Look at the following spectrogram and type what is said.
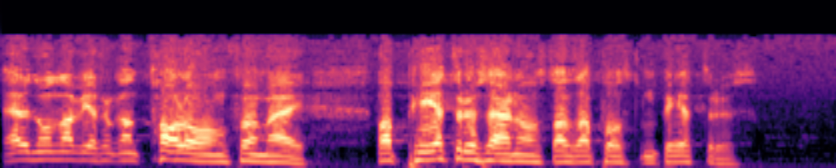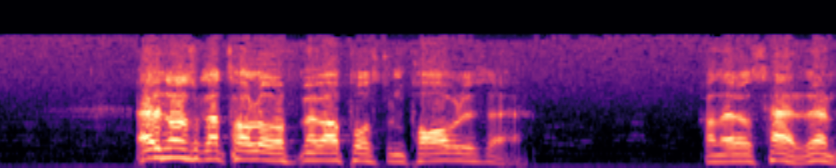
Är det någon av er som kan tala om för mig var Petrus är någonstans, aposteln Petrus? Är det någon som kan tala om för mig var aposteln Paulus är? Han är hos Herren,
